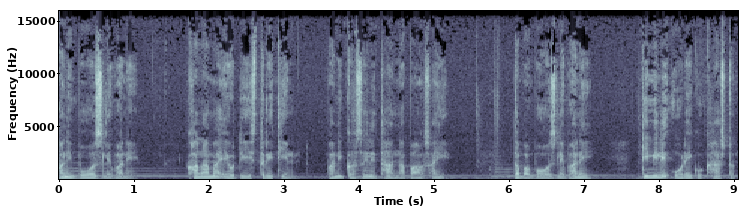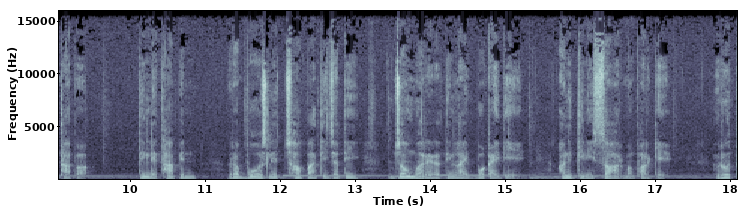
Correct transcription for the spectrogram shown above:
अनि बोजले भने खलामा एउटी स्त्री थिइन्। भनी कसैले थाहा नपाओस् है। तब बोजले भने तिमीले ओडेको खास्टो थाप। तिनले थापिन् र बोजले छ पाती जति जौँ भरेर तिनलाई बोकाइदिए अनि तिनी सहरमा फर्के। रुत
